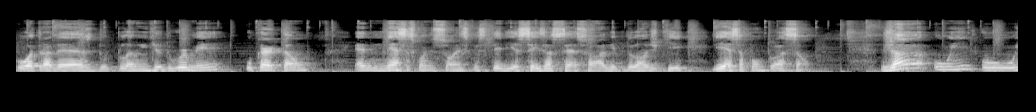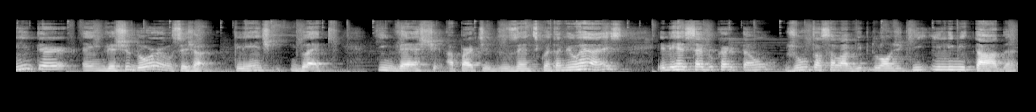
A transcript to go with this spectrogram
ou através do plano Inter do Gourmet, o cartão é nessas condições que você teria seis acessos à VIP do Lounge Key e essa pontuação. Já o, o Inter é investidor, ou seja, cliente Black que investe a partir de 250 mil reais, ele recebe o cartão junto à sala VIP do Lounge Key ilimitada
